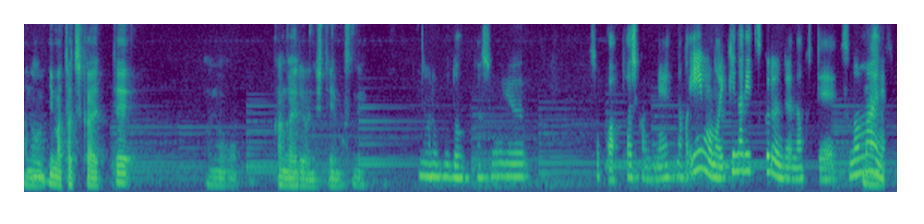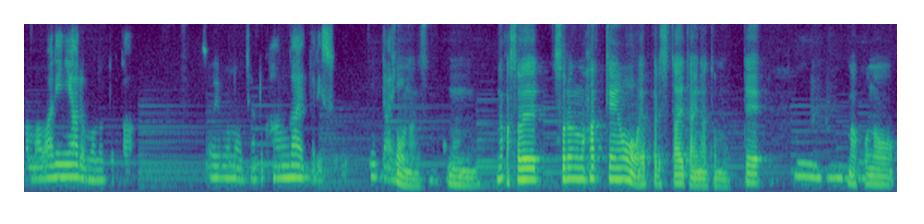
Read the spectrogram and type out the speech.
あの、うん今立ち返ってあの考えるようにしていますね。なるほど。あそういう、そっか、確かにね。なんかいいものをいきなり作るんじゃなくて、その前にその周りにあるものとか、そういうものをちゃんと考えたりするみたいな。そうなんです。うん、なんかそれそれの発見をやっぱり伝えたいなと思って、うんうんまあ、この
